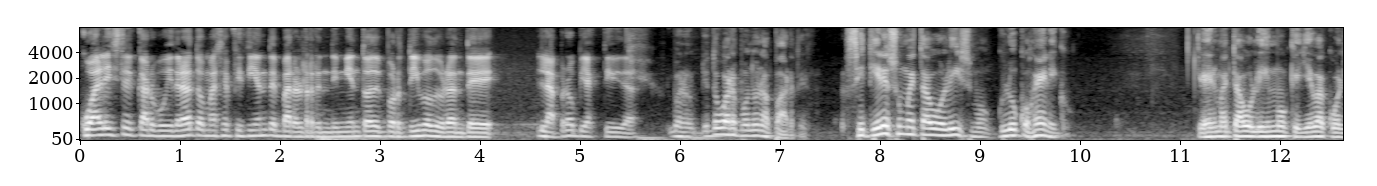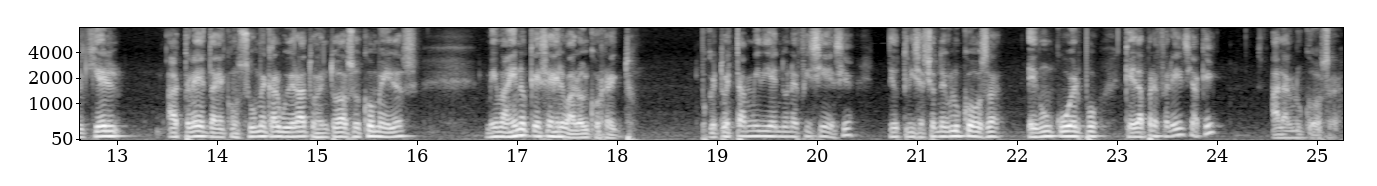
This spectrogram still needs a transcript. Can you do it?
cuál es el carbohidrato más eficiente para el rendimiento deportivo durante la propia actividad. Bueno, yo te voy a responder una parte. Si tienes un metabolismo glucogénico, que es el metabolismo que lleva cualquier atleta que consume carbohidratos en todas sus comidas, me imagino que ese es el valor correcto. Porque tú estás midiendo una eficiencia de utilización de glucosa en un cuerpo que da preferencia a qué? A la glucosa.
